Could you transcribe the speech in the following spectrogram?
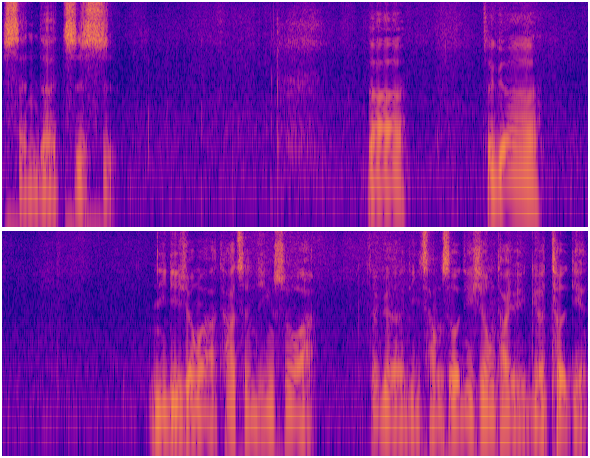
神的知识。那这个尼弟兄啊，他曾经说啊，这个李长寿弟兄他有一个特点，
